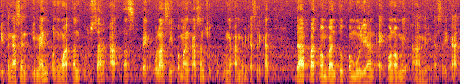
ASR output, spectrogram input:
di tengah sentimen penguatan bursa atas spekulasi pemangkasan suku bunga Amerika Serikat dapat membantu pemulihan ekonomi Amerika Serikat.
